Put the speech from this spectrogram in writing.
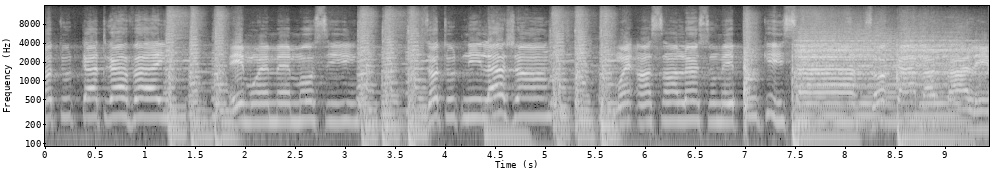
Zo tout ka travay, e mwen menm osi. Zo tout ni l'ajan, mwen ansan le soume pou ki sa. Zo ka ma pale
